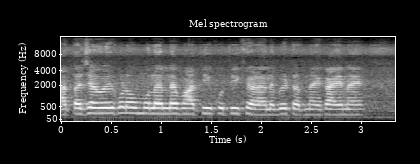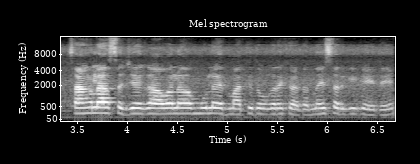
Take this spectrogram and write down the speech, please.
आताच्या वेळी कुठं मुलांना माती कुती खेळायला भेटत नाही काय नाही. चांगलं असतं. जे गावाला मुलं आहेत मातीत वगैरे खेळतात नैसर्गिक आहे ते.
